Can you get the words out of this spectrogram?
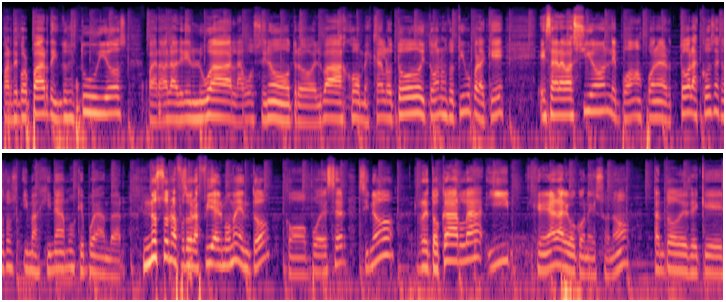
parte por parte, distintos estudios, para grabar la batería en un lugar, la voz en otro, el bajo, mezclarlo todo y tomar nuestro tiempo para que esa grabación le podamos poner todas las cosas que nosotros imaginamos que puedan dar. No solo una fotografía del momento, como puede ser, sino retocarla y generar algo con eso, ¿no? Tanto desde que,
